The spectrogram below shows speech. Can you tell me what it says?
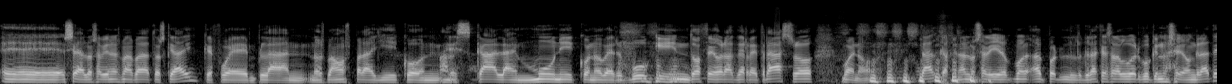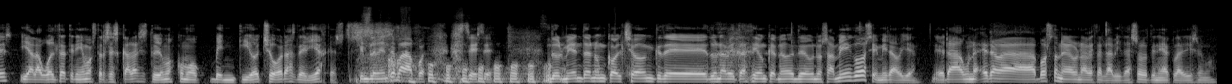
eh, o sea, los aviones más baratos que hay, que fue en plan, nos vamos para allí con Ah. escala en Múnich, con overbooking, 12 horas de retraso, bueno, tal, que al final no salieron, gracias al overbooking nos salieron gratis, y a la vuelta teníamos tres escalas y estuvimos como 28 horas de viajes, simplemente para... Sí, sí. Durmiendo en un colchón de, de una habitación que no- de unos amigos y mira, oye, era una, era Boston era una vez en la vida, eso lo tenía clarísimo.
